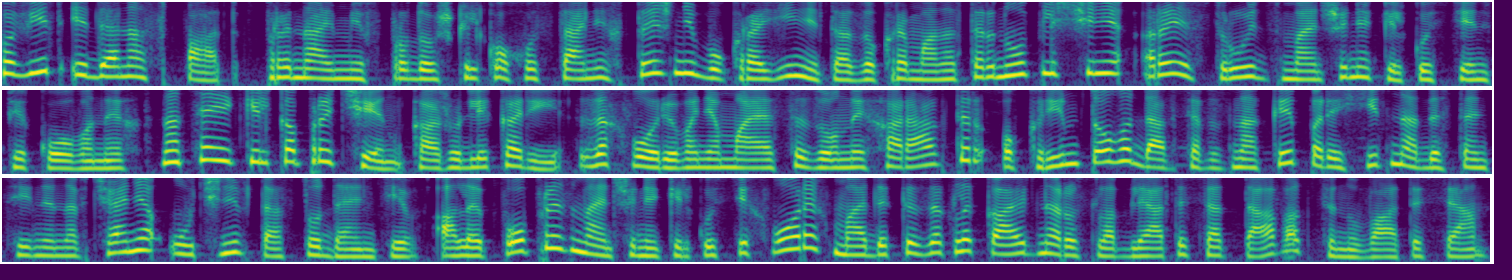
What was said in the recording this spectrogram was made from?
Ковід іде на спад. Принаймні, впродовж кількох останніх тижнів в Україні та, зокрема, на Тернопільщині реєструють зменшення кількості інфікованих. На це є кілька причин, кажуть лікарі. Захворювання має сезонний характер. Окрім того, дався в знаки перехід на дистанційне навчання учнів та студентів. Але, попри зменшення кількості хворих, медики закликають не розслаблятися та вакцинуватися.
